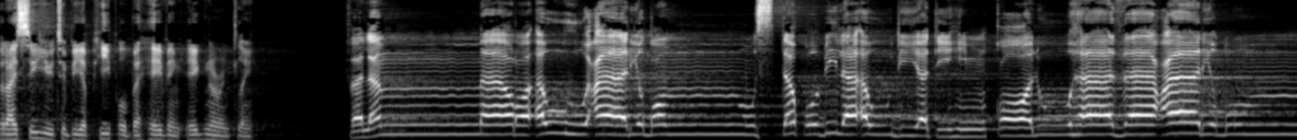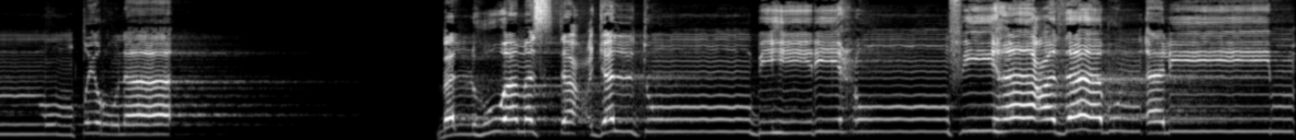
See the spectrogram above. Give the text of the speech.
But I see you to be a people behaving ignorantly. فلما رأوه عارضا مستقبل أوديتهم قالوا هذا عارض ممطرنا. بل هو ما استعجلتم به ريح فيها عذاب أليم.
